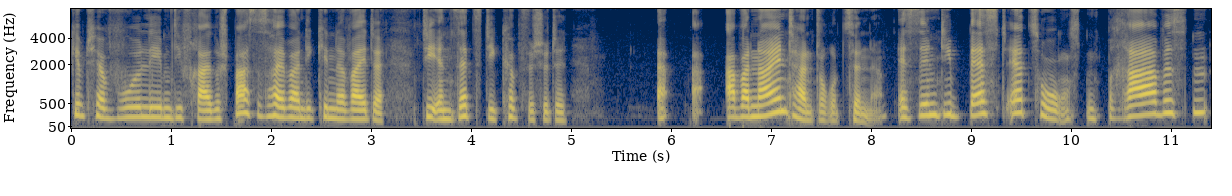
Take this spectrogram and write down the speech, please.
gibt Herr Wohlleben die Frage spaßeshalber an die Kinder weiter, die entsetzt die Köpfe schütteln. Aber nein, Tante Rotzinder, es sind die besterzogensten, bravesten,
